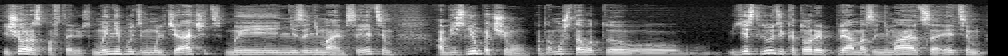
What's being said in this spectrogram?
Еще раз повторюсь, мы не будем мультиачить, мы не занимаемся этим. Объясню почему. Потому что вот э, есть люди, которые прямо занимаются этим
